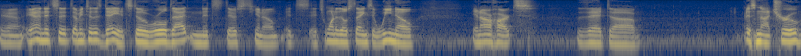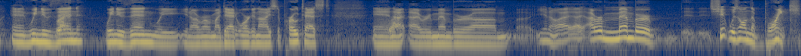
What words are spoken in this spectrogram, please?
Yeah, yeah, and it's it, I mean to this day it's still ruled that, and it's there's you know it's it's one of those things that we know in our hearts that uh, it's not true. And we knew then. We knew then. We, you know, I remember my dad organized a protest, and Right. I, I remember, um, you know, I, I, I remember shit was on the brink.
